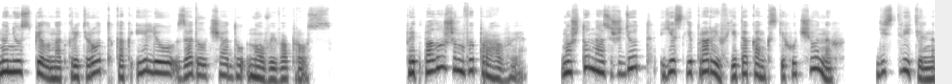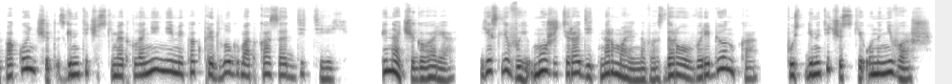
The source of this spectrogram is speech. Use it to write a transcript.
Но не успел он открыть рот, как Элио задал Чаду новый вопрос. «Предположим, вы правы. Но что нас ждет, если прорыв ятакангских ученых действительно покончит с генетическими отклонениями как предлогом отказа от детей? Иначе говоря, если вы можете родить нормального, здорового ребенка, пусть генетически он и не ваш,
